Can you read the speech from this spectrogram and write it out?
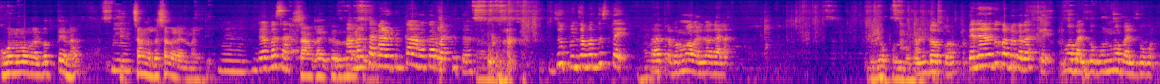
कोण मोबाईल बघते ना ते चांगलं सगळ्यांना माहिती. हम्म. जा बसा. सांगाय करत आम्हाला नाही. सकाळी उठून काम करावं लागतं. झोपून जमत नसतंय रात्रभर मोबाईल बघायला. झोपून बघ. आणि डोकं. त्याच्याने दुखत दुखत असते मोबाईल बघून मोबाईल बघून.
